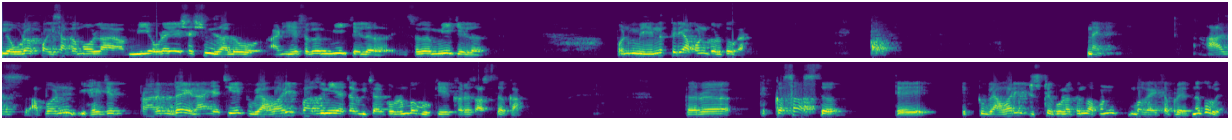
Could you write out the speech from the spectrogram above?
एवढा पैसा कमवला मी एवढा यशस्वी झालो आणि हे सगळं मी केलं हे सगळं मी केलं. पण मेहनत तरी आपण करतो का? नाही. आज आपण हे जे प्रारब्ध आहे ना याची एक व्यावहारिक बाजूने याचा विचार करून बघू की हे खरंच असतं का? तर ते कसं असतं ते एक व्यावहारिक दृष्टिकोनातून आपण बघायचा प्रयत्न करूया.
